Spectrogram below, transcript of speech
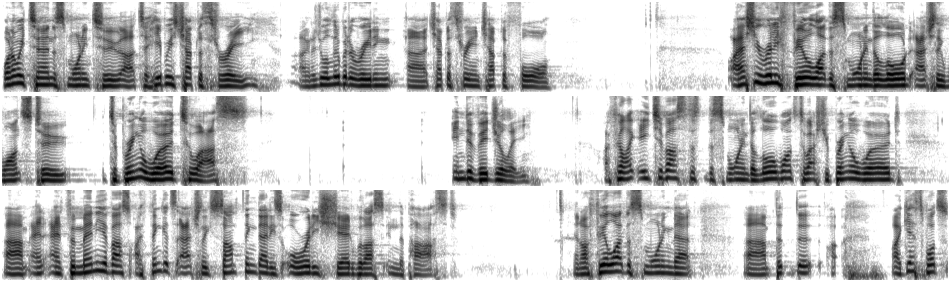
Why don't we turn this morning to, uh, to Hebrews chapter 3? I'm going to do a little bit of reading, uh, chapter 3 and chapter 4. I actually really feel like this morning the Lord actually wants to, to bring a word to us individually. I feel like each of us this, this morning, the Lord wants to actually bring a word. Um, and, and for many of us, I think it's actually something that He's already shared with us in the past. And I feel like this morning that, uh, the, the, I guess what's,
